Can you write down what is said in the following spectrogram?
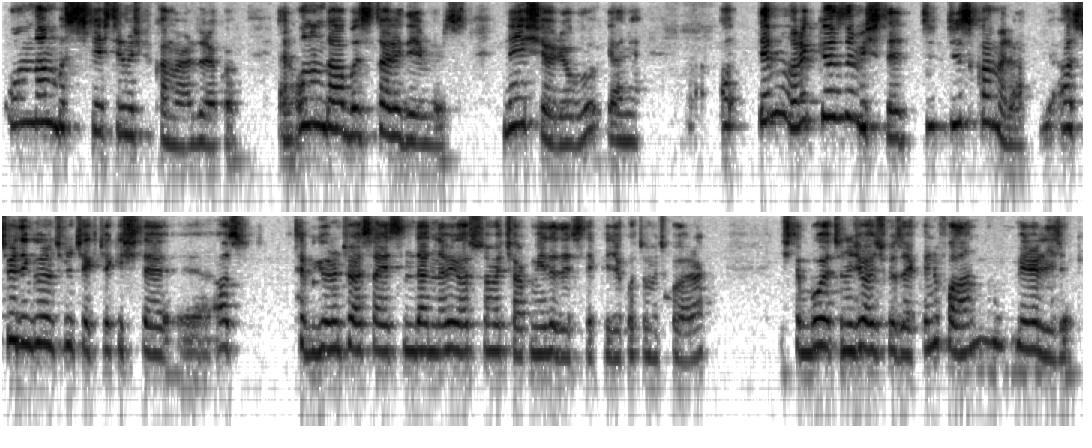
Ondan basitleştirilmiş bir kamera Draco. Yani onun daha basit hale diyebiliriz. Ne işe yarıyor bu? Yani a- dem olarak gözlem işte. Dü- Düz kamera. Asteroidin görüntünü çekecek işte. E, az, tabii görüntüler sayesinde navigasyon ve çarpmayı da destekleyecek otomatik olarak. İşte boyutunu, jeolojik özelliklerini falan belirleyecek.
